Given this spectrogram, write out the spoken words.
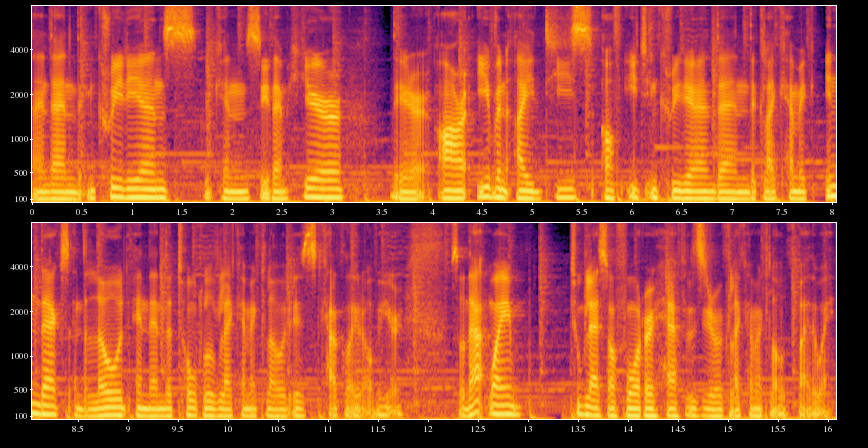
And then the ingredients, we can see them here. There are even IDs of each ingredient, then the glycemic index and the load, and then the total glycemic load is calculated over here. So that way, two glasses of water have zero glycemic load, by the way.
